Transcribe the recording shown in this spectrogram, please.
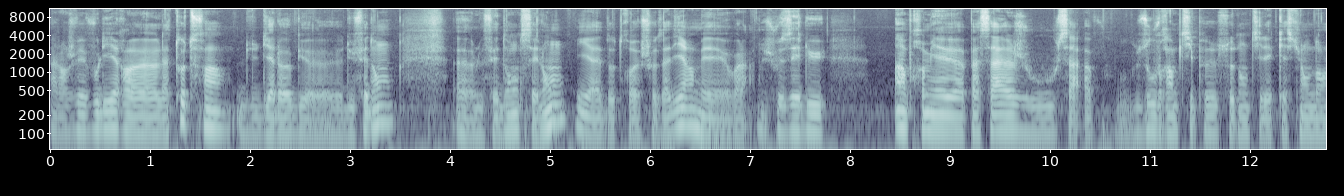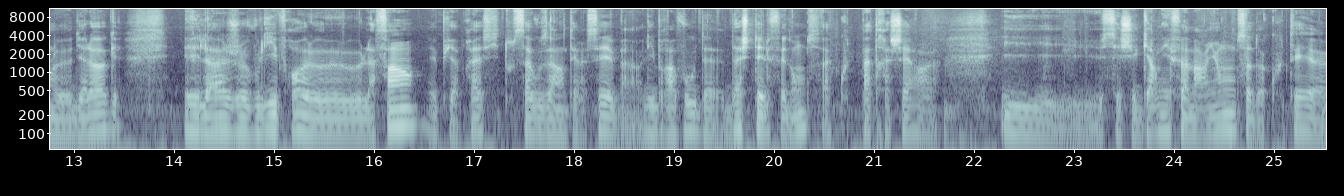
Alors je vais vous lire euh, la toute fin du dialogue euh, du Fédon. Euh, le Fédon c'est long, il y a d'autres choses à dire, mais voilà, je vous ai lu un premier passage où ça vous ouvre un petit peu ce dont il est question dans le dialogue, et là, je vous livre la fin, et puis après, si tout ça vous a intéressé, ben, libre à vous d'acheter le Fédon, ça coûte pas très cher c'est chez Garnier Flammarion, ça doit coûter, euh,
